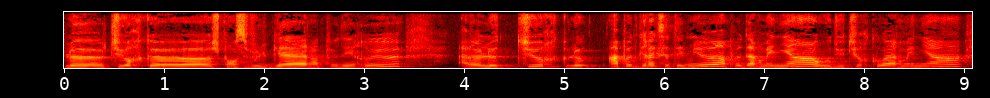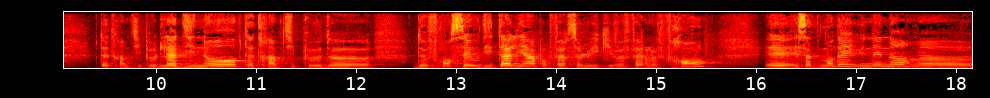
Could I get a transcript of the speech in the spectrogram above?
le turc, euh, je pense, vulgaire, un peu des rues. Euh, le turc, un peu de grec c'était mieux, un peu d'arménien ou du turco-arménien, peut-être un petit peu de ladino, peut-être un petit peu de, de français ou d'italien pour faire celui qui veut faire le franc. Et, ça demandait une énorme, euh,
